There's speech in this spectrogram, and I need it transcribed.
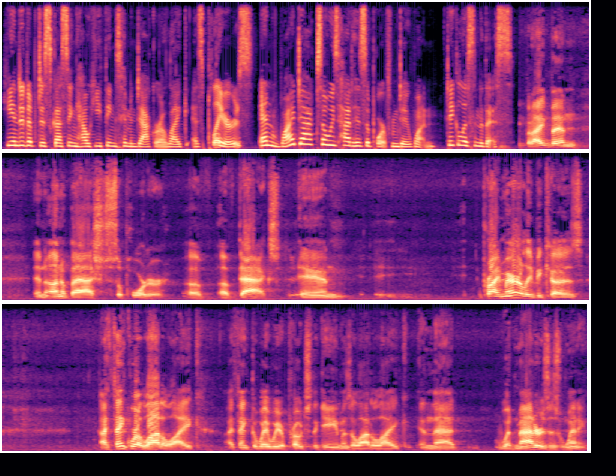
He ended up discussing how he thinks him and Dak are alike as players and why Dak's always had his support from day one. Take a listen to this. But I've been an unabashed supporter of, of Dax, and primarily because I think we're a lot alike. I think the way we approach the game is a lot alike, in that what matters is winning.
